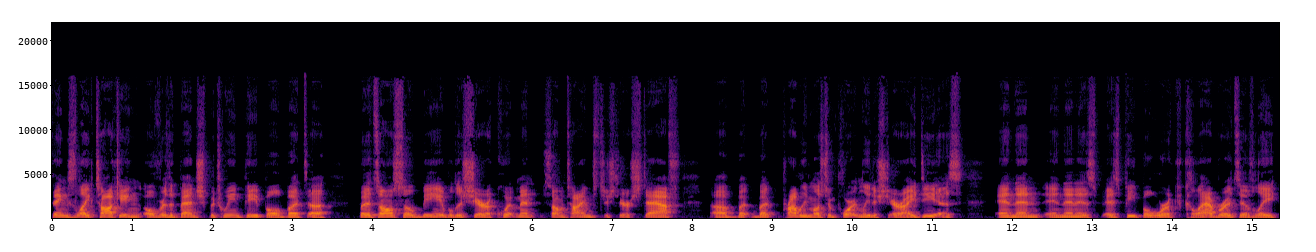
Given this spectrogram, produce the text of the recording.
things like talking over the bench between people, but uh, but it's also being able to share equipment, sometimes to share staff, uh, but but probably most importantly to share ideas. And then and then as as people work collaboratively,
